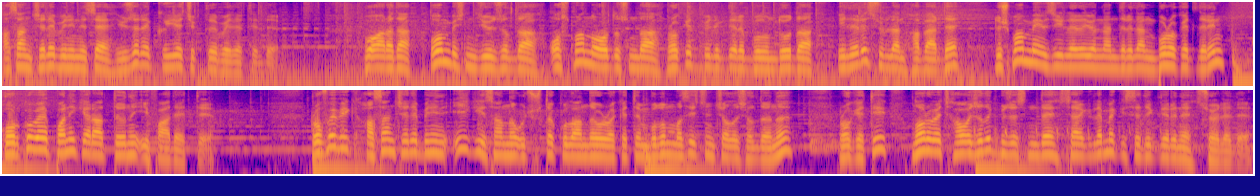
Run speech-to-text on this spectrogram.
Hasan Çelebi'nin ise yüzerek kıyıya çıktığı belirtildi. Bu arada 15. yüzyılda Osmanlı ordusunda roket birlikleri bulunduğu da ileri sürülen haberde düşman mevzilere yönlendirilen bu roketlerin korku ve panik yarattığını ifade etti. Rofevik, Hasan Çelebi'nin ilk insanla uçuşta kullandığı roketin bulunması için çalışıldığını, roketi Norveç Havacılık Müzesi'nde sergilemek istediklerini söyledi.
